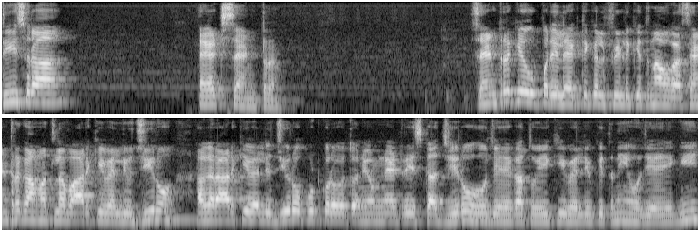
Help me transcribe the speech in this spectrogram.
तीसरा एट सेंटर सेंटर के ऊपर इलेक्ट्रिकल फ़ील्ड कितना होगा? सेंटर का मतलब आर की वैल्यू ज़ीरो अगर आर की वैल्यू ज़ीरो पुट करोगे तो न्यूमिनेटर इसका ज़ीरो हो जाएगा तो ए की वैल्यू कितनी हो जाएगी?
